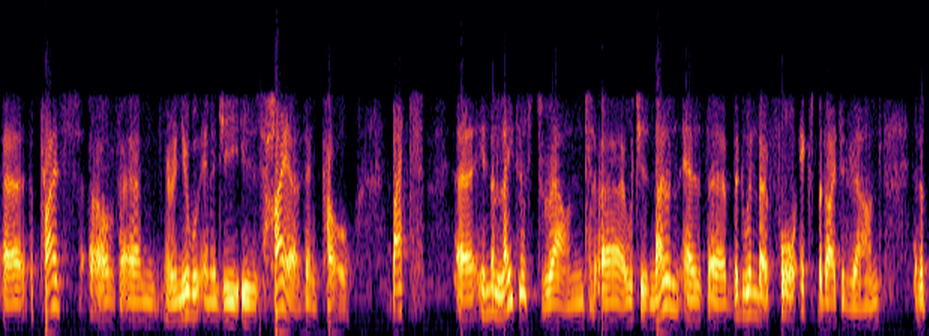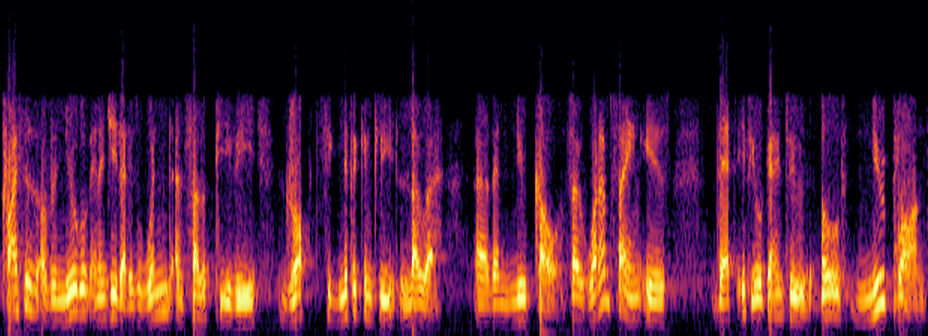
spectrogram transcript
uh the price of um renewable energy is higher than coal But uh, in the latest round, uh, which is known as the bid window 4 expedited round, the prices of renewable energy, that is wind and solar PV, dropped significantly lower uh, than new coal. So what I'm saying is that if you're going to build new plants,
